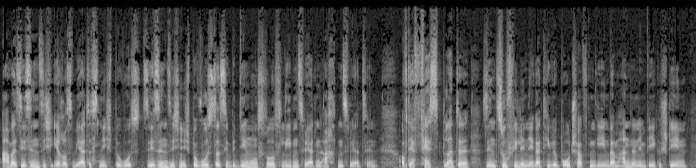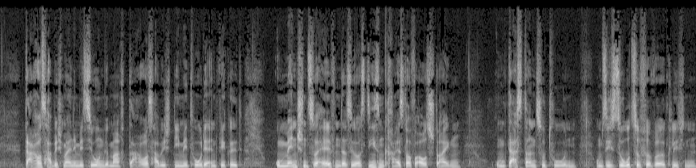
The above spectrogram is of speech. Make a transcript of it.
aber sie sind sich ihres Wertes nicht bewusst. Sie sind sich nicht bewusst, dass sie bedingungslos liebenswert und achtenswert sind. Auf der Festplatte sind zu viele negative Botschaften, die ihnen beim Handeln im Wege stehen. Daraus habe ich meine Mission gemacht, daraus habe ich die Methode entwickelt, um Menschen zu helfen, dass sie aus diesem Kreislauf aussteigen um das dann zu tun, um sich so zu verwirklichen,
